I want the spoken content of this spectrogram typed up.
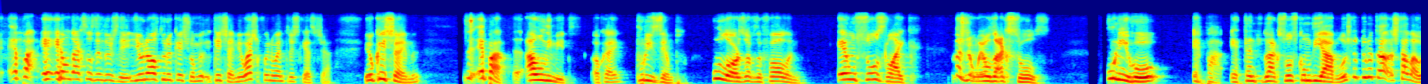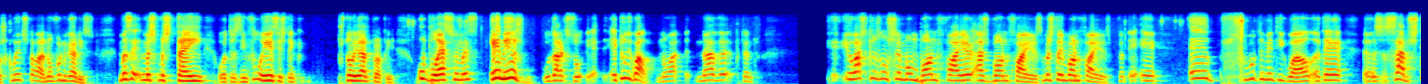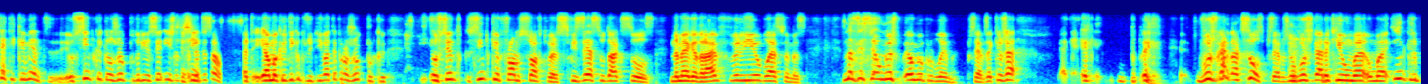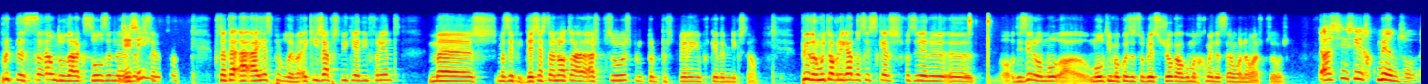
Epá, é, é um Dark Souls em 2D. E eu na altura queixei-me, eu acho que foi no N3Cast já. Eu queixei-me, epá, há um limite, ok? Por exemplo, o Lords of the Fallen é um Souls-like, mas não é o Dark Souls. O Nioh, epá, é tanto Dark Souls como Diablo. A estrutura está, está lá, o esqueleto está lá, não vou negar isso. Mas, é- mas, mas tem outras influências, tem que- personalidade própria. O Blasphemous é mesmo o Dark Souls. É, é tudo igual, não há nada, portanto... Eu acho que eles não chamam bonfire às bonfires, mas tem bonfires. Portanto, é, é absolutamente igual, até, eh, sabes, esteticamente. Eu sinto que aquele jogo poderia ser. Isto, Sim. atenção, é uma crítica positiva até para o jogo, porque eu sinto, sinto que a From Software, se fizesse o Dark Souls na Mega Drive, faria o Blasphemous. Mas esse é o meu, é o meu problema, percebes? É que eu já. é- é- vou jogar Dark Souls, percebes? Não vou jogar aqui uma, uma interpretação do Dark Souls na, na terceira pessoa. Portanto, há, há esse problema. Aqui já percebi que é diferente, mas, mas enfim, deixo esta nota às pessoas para, perceberem o porquê da minha questão. Pedro, muito obrigado. Não sei se queres fazer, ou dizer uma, uma última coisa sobre esse jogo, alguma recomendação ou não às pessoas. Ah, sim, sim, recomendo.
